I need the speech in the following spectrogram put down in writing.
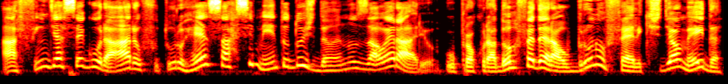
a fim de assegurar o futuro ressarcimento dos danos ao erário. O procurador federal Bruno Félix de Almeida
